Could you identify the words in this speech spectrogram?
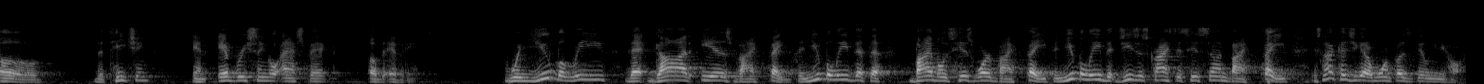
of the teaching and every single aspect of the evidence. When you believe that God is by faith, and you believe that the Bible is His Word by faith, and you believe that Jesus Christ is His Son by faith, it's not because you got a warm, fuzzy feeling in your heart.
